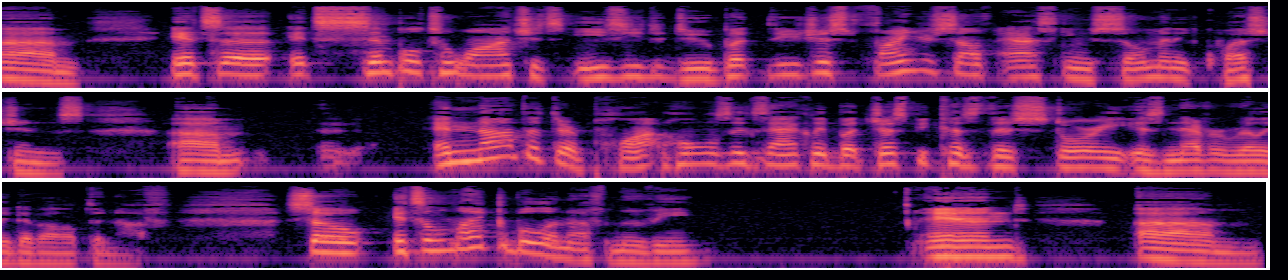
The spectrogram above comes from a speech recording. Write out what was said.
Um it's a it's simple to watch it's easy to do but you just find yourself asking so many questions um and not that they're plot holes exactly but just because their story is never really developed enough. So it's a likable enough movie and um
